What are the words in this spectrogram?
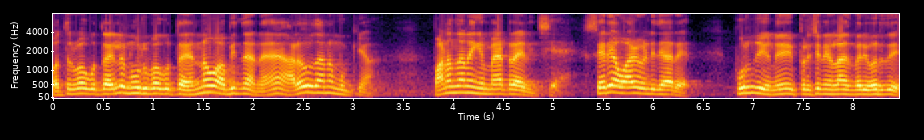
பத்து ரூபா கொடுத்தா இல்லை நூறுரூபா கொடுத்தா என்னவோ அப்படி தானே? அளவு தானே முக்கியம். பணம் தானே இங்கே மேட்ரு ஆயிடுச்சு. சரியாக வாழ வேண்டியது யார்? புரிஞ்சுக்கணும் பிரச்சனையெல்லாம் இது மாதிரி வருது.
